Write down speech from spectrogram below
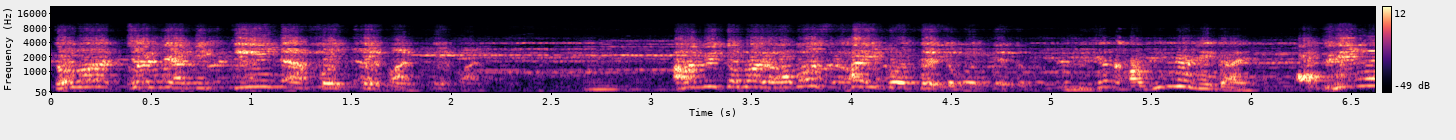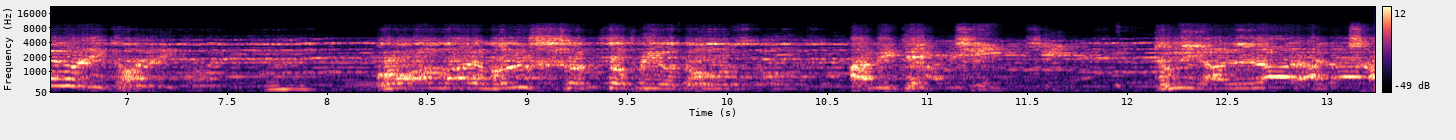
তোমার জন্য আমি কি না করতে পারতে পারি? আমি তোমার অবস্থাই বলতে দেবো। অভিন্ন হৃদয়। অভিন্ন হৃদয়? ও আমার মনুষ্যত্ব প্রিয় দোষ আমি দেখছি তুমি আল্লাহর আচ্ছা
